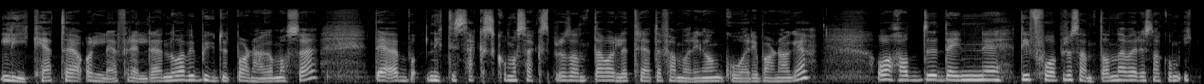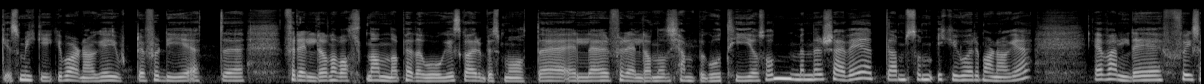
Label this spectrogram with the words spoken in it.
likhet til alle foreldre. Nå har vi bygd ut barnehager masse. Det er 96,6% av alle tre til femåringene går i barnehage. Og hadde den, de få prosentene det har vært snakk om ikke, som ikke gikk i barnehage, gjort det fordi et eh, foreldrene har valgt en annen pedagogisk arbeidsmåte, eller foreldrene hadde kjempegod tid og sånn. Men det ser vi at de som ikke går i barnehage, er veldig, f.eks.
